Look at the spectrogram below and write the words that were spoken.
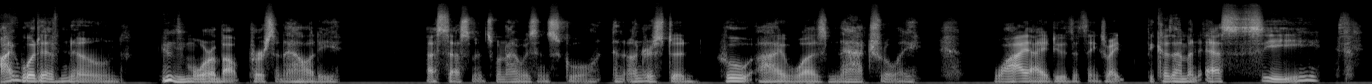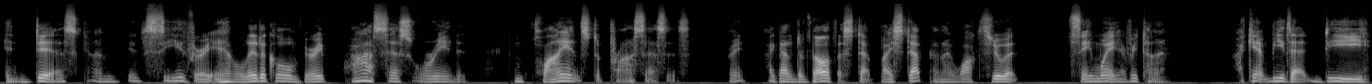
I would have known more about personality assessments when I was in school and understood who I was naturally, why I do the things right. Because I'm an SC in DISC, I'm in C very analytical, very process oriented, compliance to processes, right? I got to develop a step by step and I walk through it same way every time. I can't be that D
